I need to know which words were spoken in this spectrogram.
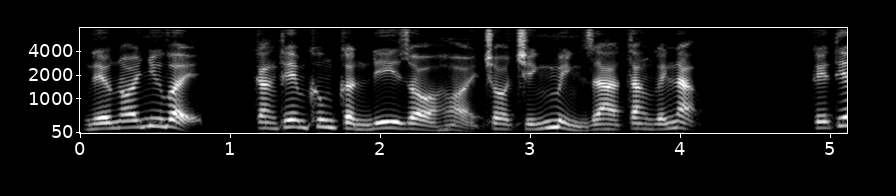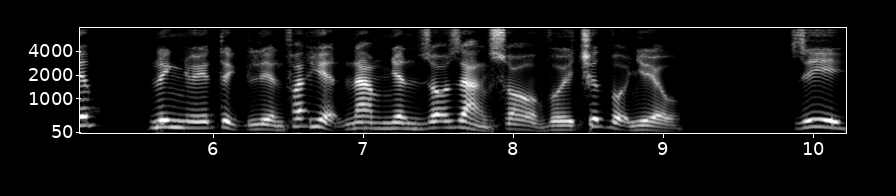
Nếu nói như vậy, càng thêm không cần đi dò hỏi cho chính mình gia tăng gánh nặng. Kế tiếp, Ninh Nguyễn Tịch liền phát hiện nam nhân rõ ràng so với trước vội nhiều. Di,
